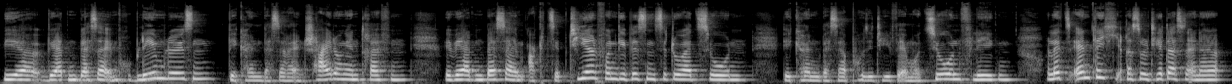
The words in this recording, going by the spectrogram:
wir werden besser im Problem lösen, wir können bessere Entscheidungen treffen, wir werden besser im Akzeptieren von gewissen Situationen, wir können besser positive Emotionen pflegen und letztendlich resultiert das in einer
